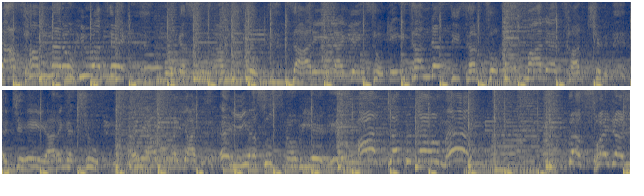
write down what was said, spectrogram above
ያሳመረው ህይወቴ ሞገሱን አብዝቶ ዛሬ ላየኝ ሰው ጌታ እንደዚህ ሰርቶ ማለት አልችልም። እጄ ያረገችው እኔ ያሳያል ኢየሱስ ነው ብዬ አልደብቀውም። በሱ አይደል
